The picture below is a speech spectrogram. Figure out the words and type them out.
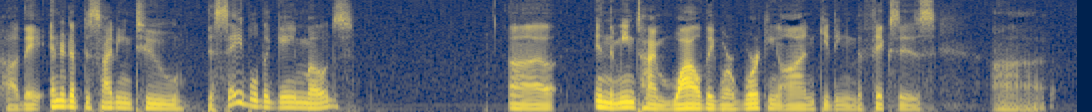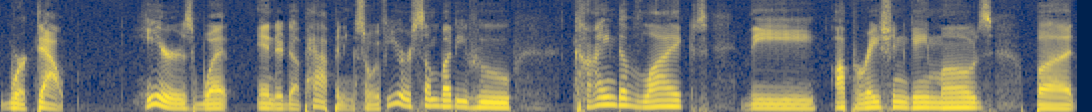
Uh, they ended up deciding to disable the game modes uh, in the meantime while they were working on getting the fixes uh, worked out. Here's what ended up happening. So, if you're somebody who kind of liked the operation game modes, but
